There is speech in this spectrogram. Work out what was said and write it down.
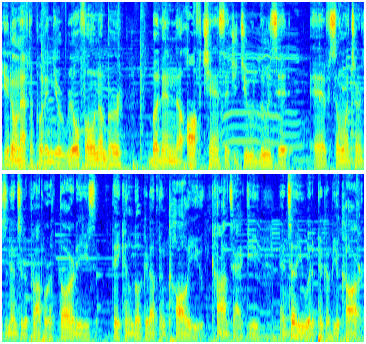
You don't have to put in your real phone number, but in the off chance that you do lose it, if someone turns it into the proper authorities, they can look it up and call you, contact you, and tell you where to pick up your card.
